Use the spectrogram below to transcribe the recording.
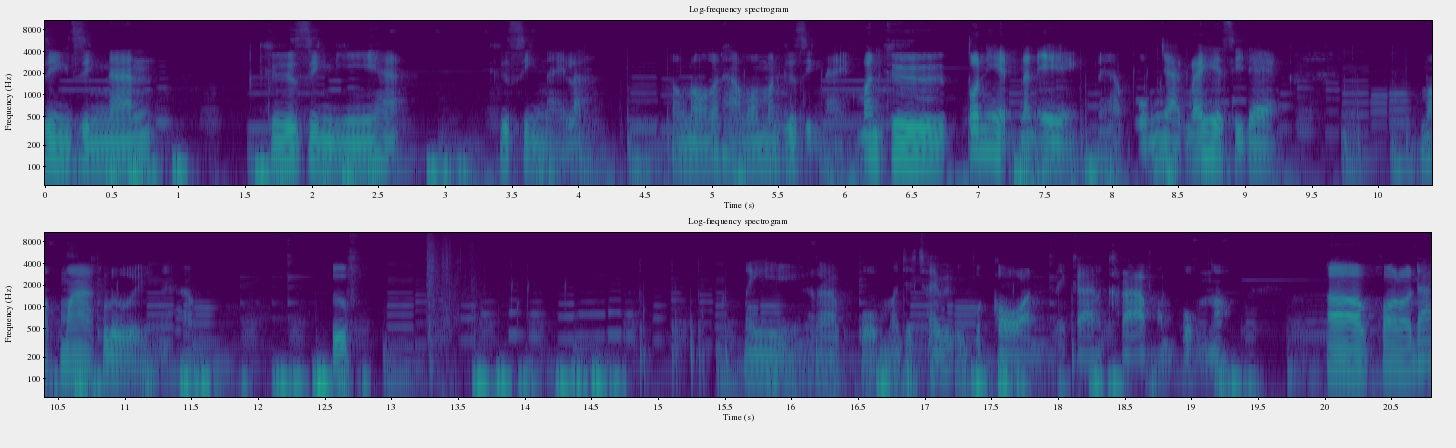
สิ่งสิ่งนั้นคือสิ่งนี้ฮะ คือสิ่งไหนล่ะ น้องๆก็ถามว่ามันคือสิ่งไหน มันคือต้นเห็ดนั่นเองนะครับ ผมอยากได้เห็ดสีแดงมากๆเลยนะครับอึฟ นี่ครับผมมันจะใช้เป็นอุปกรณ์ในการคราฟของผมเนาะเอ่อพอเราได้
